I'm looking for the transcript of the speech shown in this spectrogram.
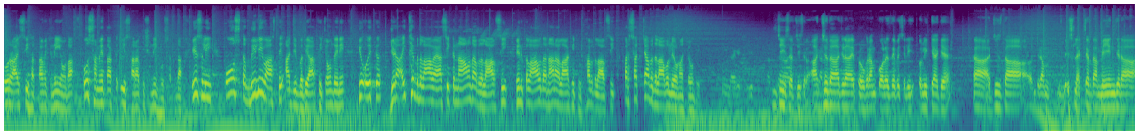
ਉਹ ਰਾਜਸੀ ਹੱਥਾਂ ਵਿੱਚ ਨਹੀਂ ਆਉਂਦਾ ਉਸ ਸਮੇਂ ਤੱਕ ਇਹ ਸਾਰਾ ਕੁਝ ਨਹੀਂ ਹੋ ਸਕਦਾ। ਇਸ ਲਈ ਉਸ ਤਬਦੀਲੀ ਵਾਸਤੇ ਅੱਜ ਵਿਦਿਆਰਥੀ ਚਾਹੁੰਦੇ ਨੇ ਕਿ ਉਹ ਇੱਕ ਜਿਹੜਾ ਇੱਥੇ ਬਦਲਾਅ ਆਇਆ ਸੀ ਇੱਕ ਨਾਮ ਦਾ ਬਦਲਾਅ ਸੀ ਇਨਕਲਾਬ ਦਾ ਨਾਰਾ ਲਾ ਕੇ ਝੂਠਾ ਬਦਲਾਅ ਸੀ ਪਰ ਸੱਚਾ ਬਦਲਾਅ ਉਹ ਲਿਆਉਣਾ ਚਾਹੁੰਦੇ ਜੀ ਸਰ ਜੀ ਸਰ ਅੱਜ ਦਾ ਜਿਹੜਾ ਇਹ ਪ੍ਰੋਗਰਾਮ ਕਾਲਜ ਦੇ ਵਿੱਚ ਲਿ- ਉਲੀਕਿਆ ਗਿਆ ਹੈ, ਜਿਸ ਦਾ ਜਿਹੜਾ ਇਸ ਲੈਕਚਰ ਦਾ ਮੇਨ ਜਿਹੜਾ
